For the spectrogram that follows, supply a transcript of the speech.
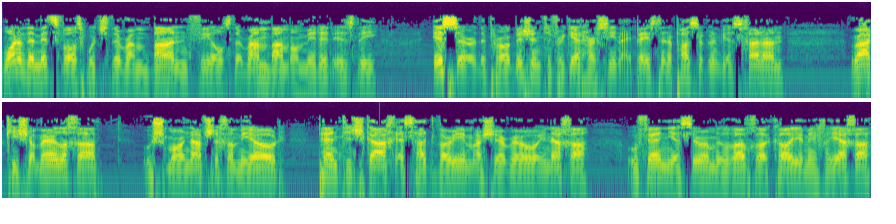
One of the mitzvos which the Ramban feels the Rambam omitted is the Isser, the prohibition to forget Har Sinai, based on a pasuk in V'eschanan, Raki Shamer Lecha, Ushmor Nafshecha Miod, Pen Tishkach Es Hadvarim Asher Vero Einecha, Ufen Yasirum Milvavcha Kol Yemechayecha,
